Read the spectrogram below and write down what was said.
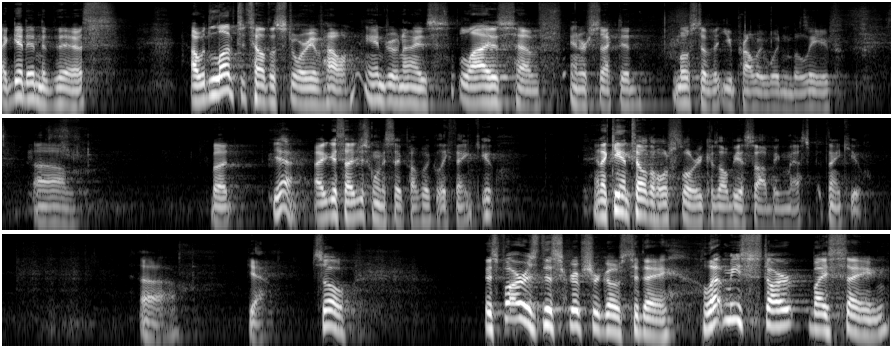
I get into this, I would love to tell the story of how Andrew and I's lives have intersected. Most of it you probably wouldn't believe. Um, but yeah, I guess I just want to say publicly thank you. And I can't tell the whole story because I'll be a sobbing mess, but thank you. Uh, yeah. So, as far as this scripture goes today, let me start by saying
